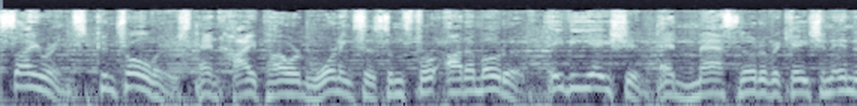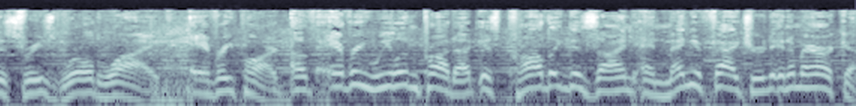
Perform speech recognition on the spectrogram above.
sirens, controllers, and high powered warning systems for automotive, aviation, and mass notification industries worldwide. Every part of every Whelen product is proudly designed and manufactured in America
